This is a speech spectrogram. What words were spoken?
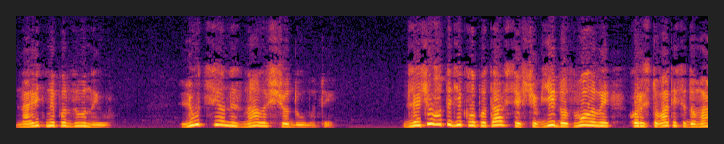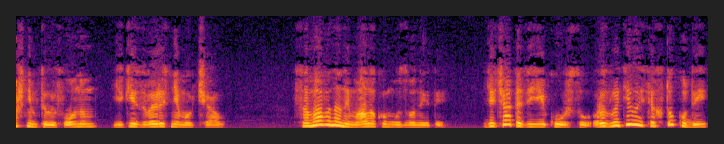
Навіть не подзвонив. Люція не знала, що думати. Для чого тоді клопотався, щоб їй дозволили користуватися домашнім телефоном, який з вересня мовчав? Сама вона не мала кому дзвонити. Дівчата з її курсу розлетілися хто куди,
